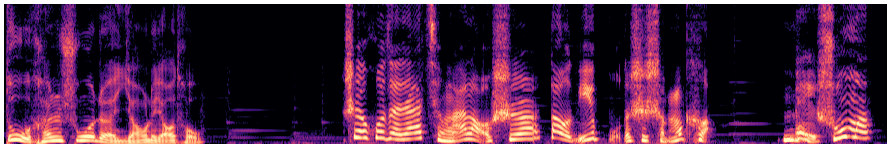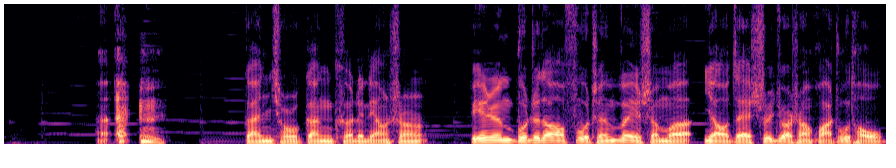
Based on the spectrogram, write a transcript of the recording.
杜涵说着摇了摇头。这货在家请来老师，到底补的是什么课？美术吗？干球干咳了两声。别人不知道傅晨为什么要在试卷上画猪头，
